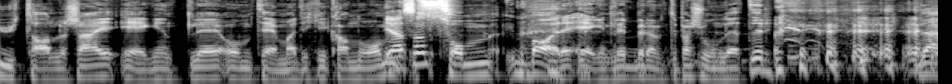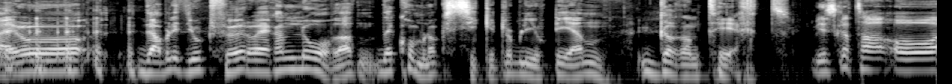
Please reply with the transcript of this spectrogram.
uttaler seg egentlig om temaer de ikke kan noe om, Ja, som bare egentlig berømte personligheter. Det er jo Det har blitt gjort før, og jeg kan love deg at det kommer nok sikkert til å bli gjort igjen. Garantert. Vi skal ta og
